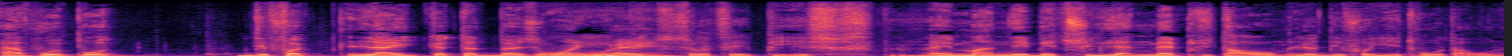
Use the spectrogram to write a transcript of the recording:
elle voit pas des fois l'aide que tu as de besoin, Ouais. puis tout ça, tu sais. Puis à un moment donné, ben, tu l'admets plus tard, mais là, des fois, il est trop tard. là.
